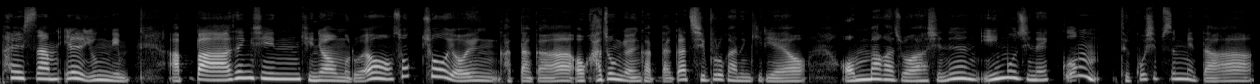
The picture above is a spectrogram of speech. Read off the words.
8316님, 아빠 생신 기념으로요, 속초 여행 갔다가, 어, 가족 여행 갔다가 집으로 가는 길이에요. 엄마가 좋아하시는 이무진의 꿈 듣고 싶습니다.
